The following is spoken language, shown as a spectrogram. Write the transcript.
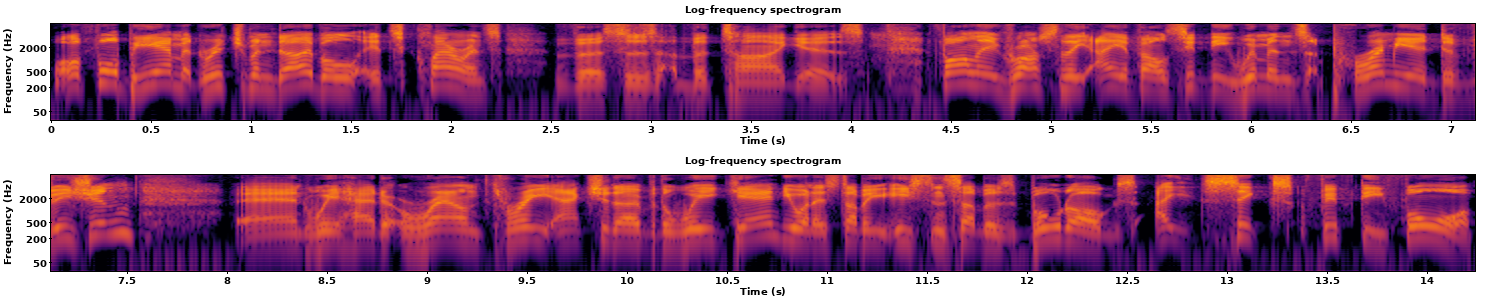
Well, at 4 p.m. at Richmond Oval, it's Clarence versus the Tigers. Finally, across the AFL Sydney Women's Premier Division. And we had round three action over the weekend. UNSW Eastern Suburbs Bulldogs 8 6 54,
